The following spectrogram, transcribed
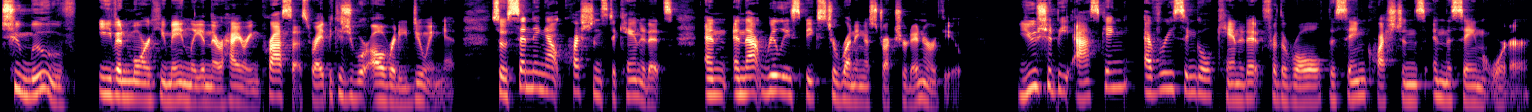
to move even more humanely in their hiring process right because you were already doing it so sending out questions to candidates and and that really speaks to running a structured interview you should be asking every single candidate for the role the same questions in the same order.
